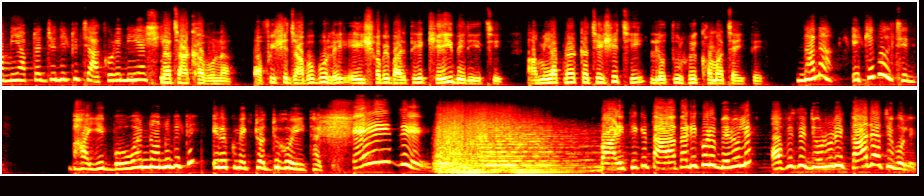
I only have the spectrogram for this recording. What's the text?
আমি আপনার জন্য একটু চা করে নিয়ে আসি। না চা খাব না। অফিসে যাব বলে এই সবে বাড়ি থেকে খেয়েই বেরিয়েছি। আমি আপনার কাছে এসেছি লতুর হয়ে ক্ষমা চাইতে। না না এ কি বলছেন? ভাইয়ের বউ আর ননদেতে এরকম একটু আধটু হয়েই থাকে। এই যে বাড়ি থেকে তাড়াতাড়ি করে বেরোলে অফিসে জরুরি কাজ আছে বলে।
